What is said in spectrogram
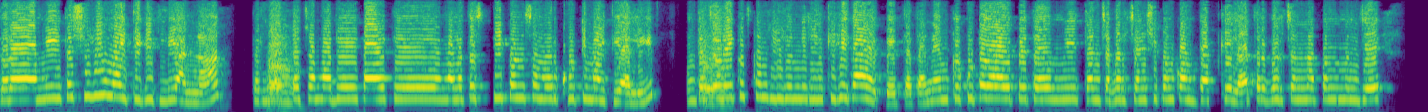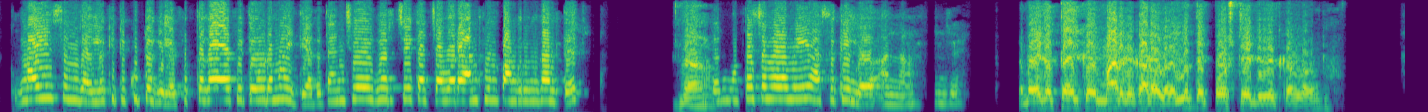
तर मी तशीही माहिती घेतली अण्णा तर हा. मग त्याच्यामध्ये काय ते मला तस ती पण समोर खोटी माहिती आली. मग त्याच्यावर हा. एकच कन्क्लुजन निघलं की हे गायब आहेत. आता नेमकं कुठं गायब तर मी त्यांच्या घरच्यांशी पण कॉन्टॅक्ट केला. तर घरच्यांना पण म्हणजे नाही समजायलं की ते कुठं गेले. फक्त गायब आहे तेवढं माहिती. आता त्यांचे घरचे त्याच्यावर अंथरून पांघरून घालतेत. हा. तर मग त्याच्यामुळे मी असं केलं अण्णा म्हणजे याच्यात काही काही मार्ग काढावा लागेल ना? ते पोस्ट डिलीट करावं लागेल.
